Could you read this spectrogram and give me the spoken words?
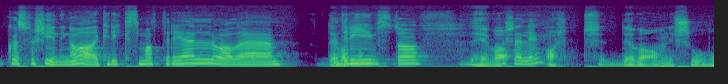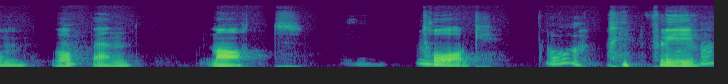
Hvilke forsyninger var det? Krigsmateriell? Var det, Det var- drivstoff? Det var Forskjellig? alt. Det var ammunisjon, våpen, mat, tog, Å. fly. Aha.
